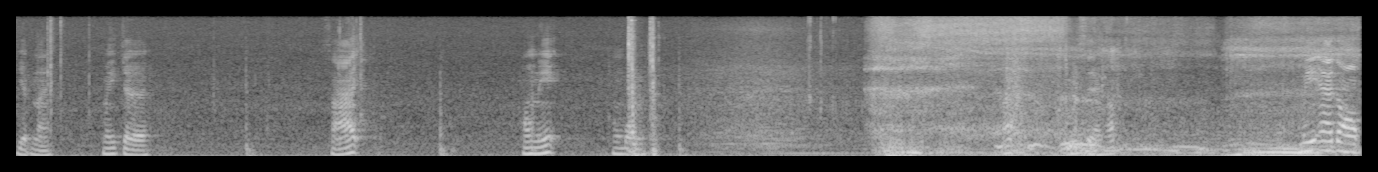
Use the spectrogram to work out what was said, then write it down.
เหยียบหน่อยไม่เจอ ซ้าย ห้องนี้ข้างบนมีเสียงครับ มีแอร์ดอป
